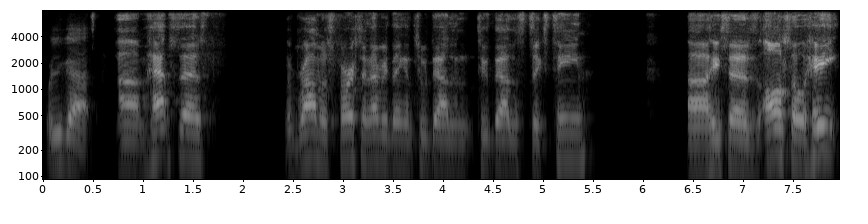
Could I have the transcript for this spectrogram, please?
what you got? Um, Hap says LeBron was first in everything in 2000, 2016. Uh, he says also hate.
